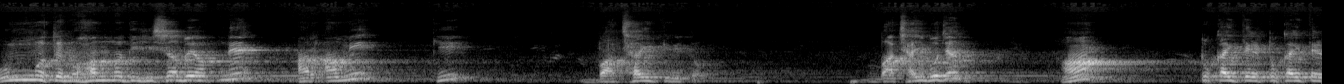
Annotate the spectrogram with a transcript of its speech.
উম্মতে মোহাম্মদী হিসাবে আপনি আর আমি কি? বাছাইকৃত। বাছাই বোঝেন? হ্যাঁ? টোকাইতে টোকাইতে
